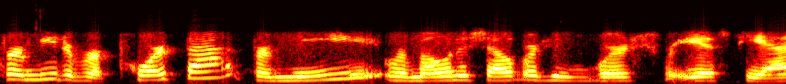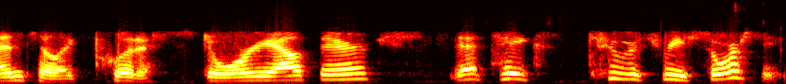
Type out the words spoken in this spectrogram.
for me to report that, for me, Ramona Shelburne, who works for ESPN, to like put a story out there, that takes two or three sourcing,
